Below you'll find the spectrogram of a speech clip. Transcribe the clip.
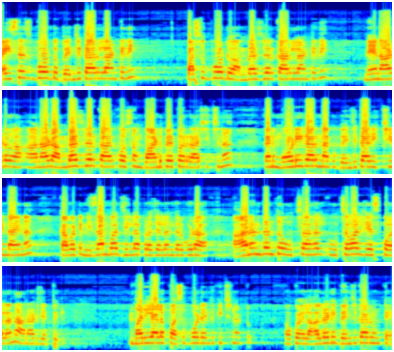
ఐసెస్ బోర్డు బెంజ్ కారు లాంటిది పసుపు బోర్డు అంబాసిడర్ కారు లాంటిది. నేనాడు ఆనాడు అంబాసిడర్ కారు కోసం బాండ్ పేపర్ రాసిచ్చిన కానీ మోడీ గారు నాకు బెంజ్ కారు ఇచ్చిండు ఆయన. కాబట్టి నిజామాబాద్ జిల్లా ప్రజలందరూ కూడా ఆనందంతో ఉత్సాహాలు ఉత్సవాలు చేసుకోవాలని ఆనాడు చెప్పారు మరి అలా పసుపు బోర్డు ఎందుకు ఇచ్చినట్టు? ఒకవేళ ఆల్రెడీ బెంచ్ కారు ఉంటే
